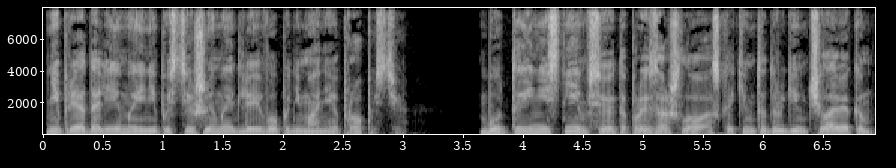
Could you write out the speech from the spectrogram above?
непреодолимой и непостижимой для его понимания пропастью. Будто и не с ним все это произошло, а с каким-то другим человеком,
